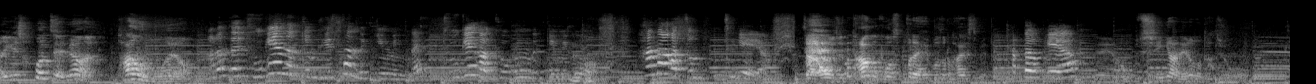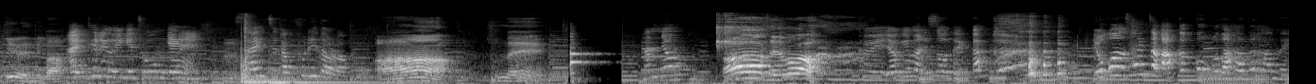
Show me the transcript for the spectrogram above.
자 이게 첫 번째면 다음은 뭐예요? 아, 근데 두 개는 좀 비슷한 느낌인데? 두 개가 교복 느낌이고 하나가 좀 특이해요. 자 그럼 이제 다음 코스프레 해보도록 하겠습니다. 갔다 올게요. 네, 아무튼 신기한 이런 거 다 주고 이게 됩니다. 아니 그리고 이게 좋은 게 음. 사이즈가 풀이더라고. 아 좋네. 안녕? 아 대박. 그 여기만 있어도 될까? 요건 살짝 아까 거보다 하드하네.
